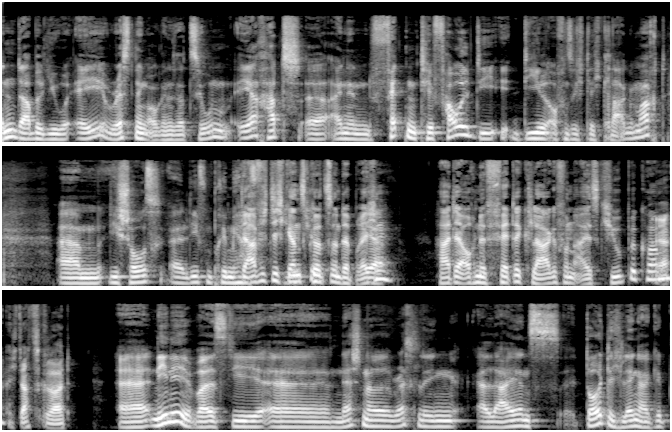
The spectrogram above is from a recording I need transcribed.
NWA Wrestling-Organisation, er hat äh, einen fetten TV-Deal offensichtlich klargemacht. Ähm, die Shows äh, liefen primär. Darf ich dich ganz YouTube. kurz unterbrechen? Hat er auch eine fette Klage von Ice Cube bekommen? Ja, ich dachte es gerade. Äh, nee, nee, weil es die äh, National Wrestling Alliance deutlich länger gibt,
